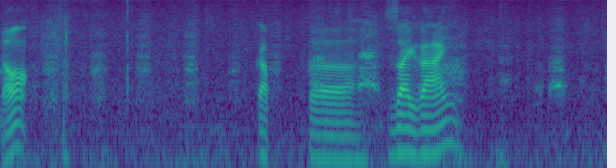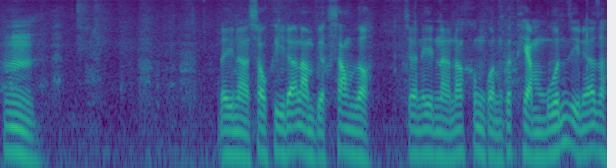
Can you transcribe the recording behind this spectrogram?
Đó. Cặp uh, dai gái. Ừ. Đây là sau khi đã làm việc xong rồi Cho nên là nó không còn có thèm muốn gì nữa rồi.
